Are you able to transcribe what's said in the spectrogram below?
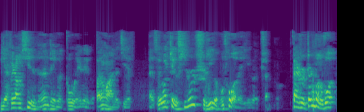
也非常吸引人。这个周围这个繁华的街。哎，所以说这个其实是一个不错的一个选择，但是真正说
